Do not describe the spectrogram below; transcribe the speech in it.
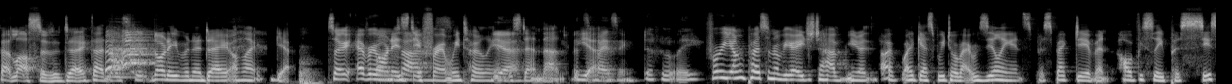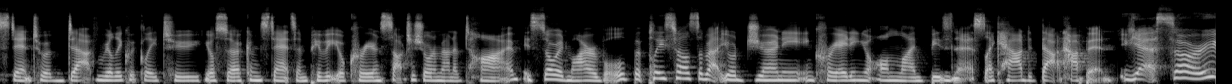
that lasted a day. that lasted not even a day. I'm like, yeah. So everyone Fun is different. We totally Yeah. understand that. It's Yeah. amazing. Definitely. For a young person of your age to have, you know, I, I guess we talk about resilience, perspective, and obviously persistent to adapt really quickly to your circumstance and pivot your career in such a short amount of time is so admirable. But please tell us about your journey in creating your online business. Like, how did that happen? Yeah. So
